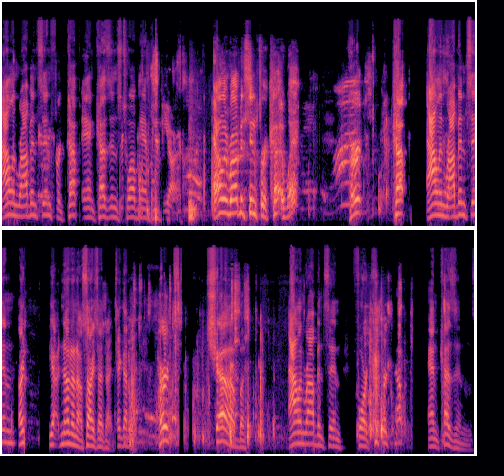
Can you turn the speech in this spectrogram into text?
Allen Robinson for Kupp and Cousins 12 man PPR? Allen Robinson for Kupp. What? Hurts, Kupp, Allen Robinson. Or yeah, no, no, no. Sorry, sorry, sorry. Take that away. Hurts, Chubb, Allen Robinson for Cooper Kupp and Cousins.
